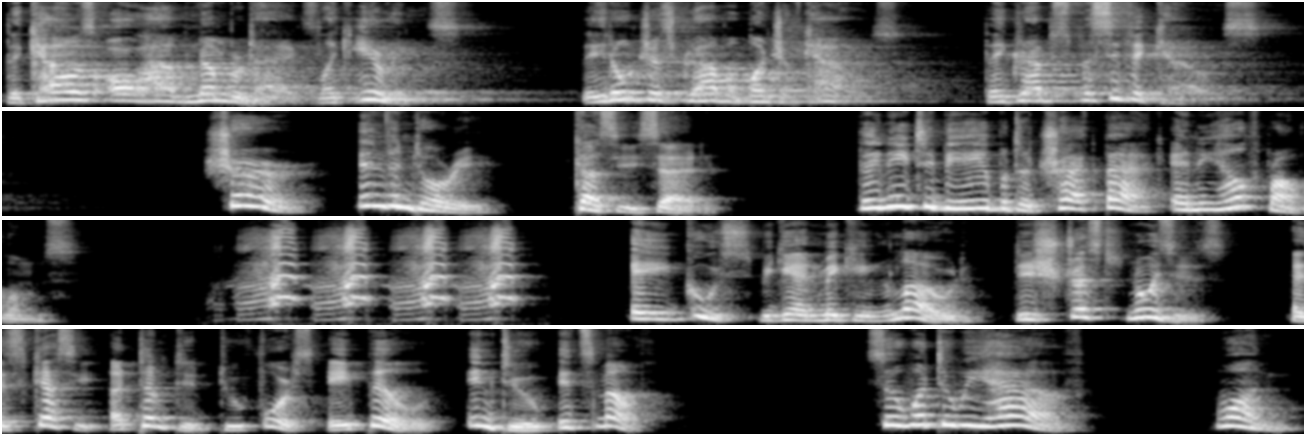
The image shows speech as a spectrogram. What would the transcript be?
The cows all have number tags like earrings. They don't just grab a bunch of cows, they grab specific cows. Sure, inventory, Cassie said. They need to be able to track back any health problems. A goose began making loud, distressed noises as Cassie attempted to force a pill into its mouth. So, what do we have? 1.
